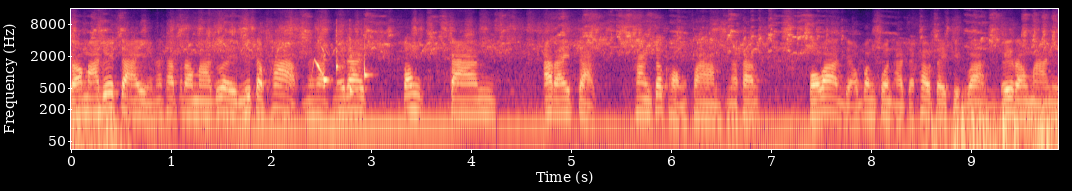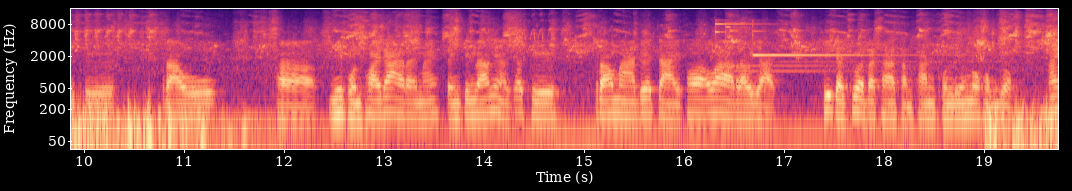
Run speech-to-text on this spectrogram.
เรามาด้วยใจนะครับ เรามาด้วยมิตรภาพนะครับ ไม่ได้ต้องการอะไรจากทางเจ้าของฟาร์มนะครับ เพราะว่าเดี๋ยวบางคนอาจจะเข้าใจผิดว่าเอ้ยเรามานี่คือเรามีผลพลอยได้อะไรไหมแต่จริงๆแล้วเนี่ยก็คือเรามาด้วยใจ เพราะว่าเราอยากที่จะช่วยประชาสัมพันธ์คนเลี้ยงนกหงส์หยกให้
